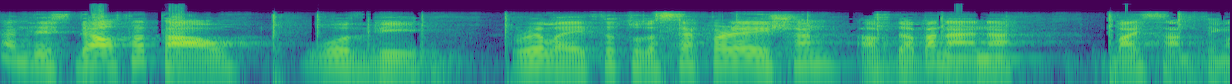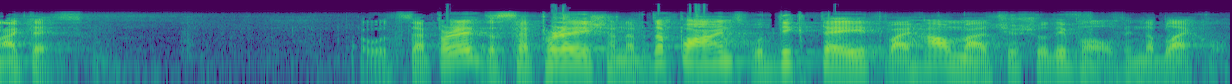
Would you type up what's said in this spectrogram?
and this delta tau would be related to the separation of the banana by something like this. I would separate. The separation of the points would dictate by how much you should evolve in the black hole.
